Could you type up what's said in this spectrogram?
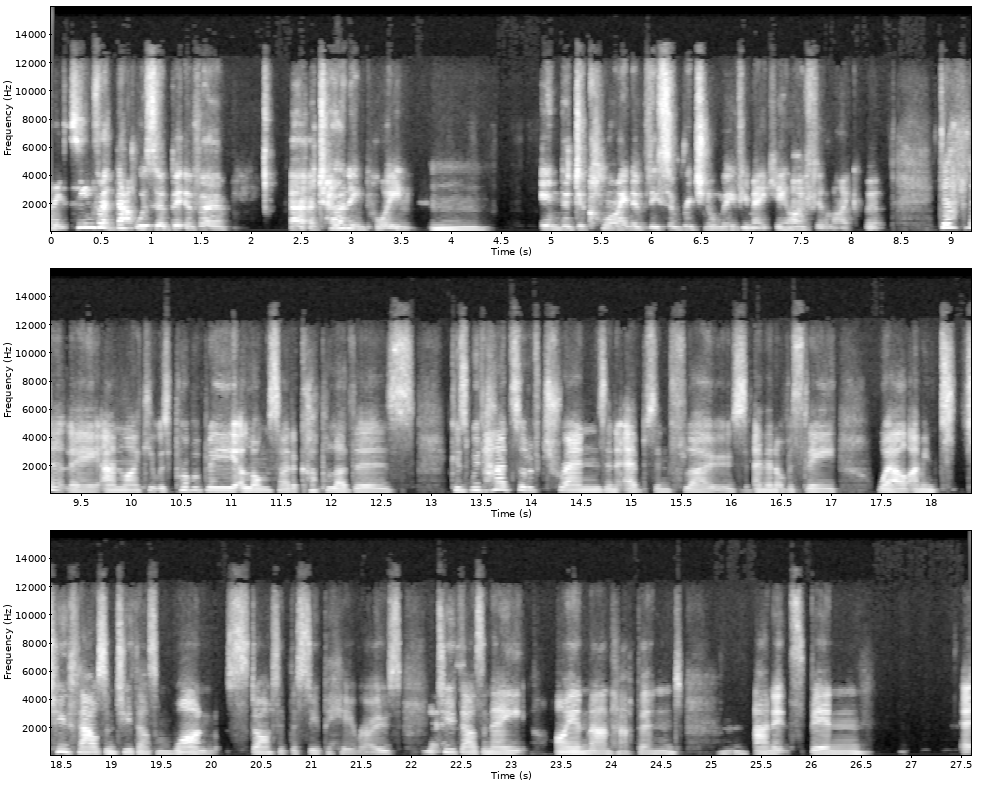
and it seems like that was a bit of a a, a turning point Mm. in the decline of this original movie making i feel like but Definitely. And like it was probably alongside a couple others because we've had sort of trends and ebbs and flows. And then obviously, well, I mean, t- 2000, 2001 started the superheroes. yes. 2008, Iron Man happened. Mm. And it's been, eh,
